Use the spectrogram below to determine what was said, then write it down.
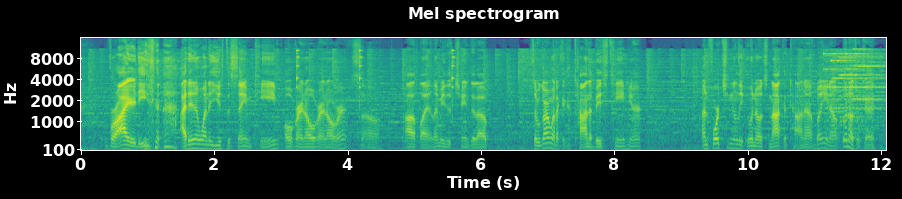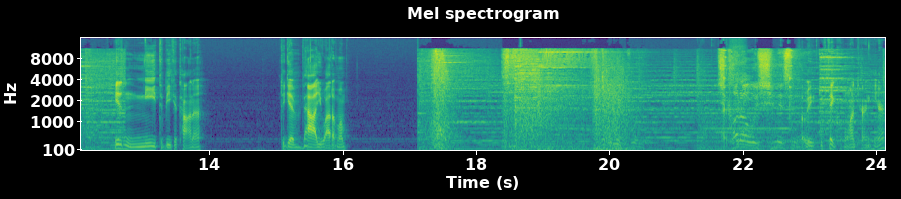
variety. I didn't want to use the same team over and over and over, so I was like, let me just change it up. So we're going with like a katana-based team here. Unfortunately, Uno, Uno's not katana, but you know, Uno's okay. He doesn't need to be katana to get value out of them. So we can take one turn here.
